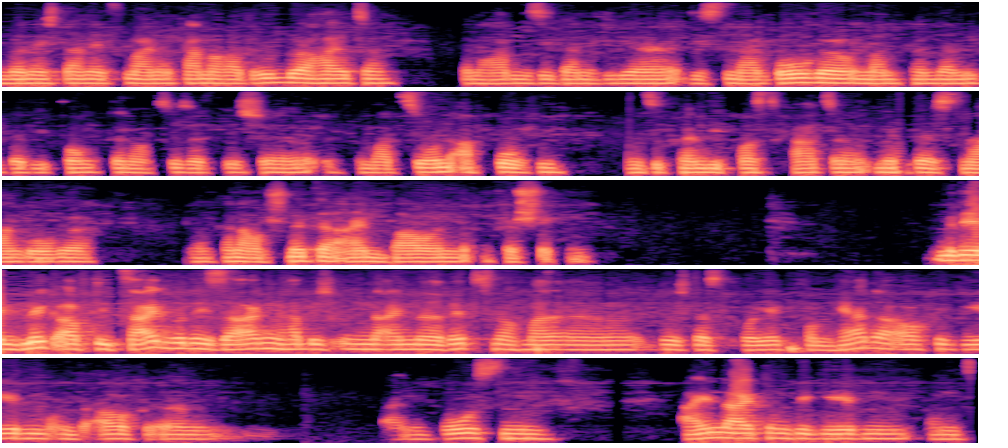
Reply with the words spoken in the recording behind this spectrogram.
Und wenn ich dann jetzt meine Kamera drüber halte, dann haben Sie dann hier die Synagoge und man kann dann über die Punkte noch zusätzliche Informationen abrufen und Sie können die Postkarte mit der Synagoge, man kann auch Schnitte einbauen und verschicken. Mit dem Blick auf die Zeit würde ich sagen, habe ich Ihnen einen Ritt nochmal äh, durch das Projekt vom Herder auch gegeben und auch äh, eine großen Einleitung gegeben und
